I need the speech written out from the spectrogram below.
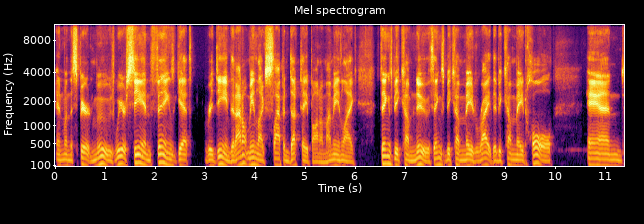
and when the spirit moves, we are seeing things get redeemed. And I don't mean like slapping duct tape on them. I mean, like, things become new things become made right they become made whole and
